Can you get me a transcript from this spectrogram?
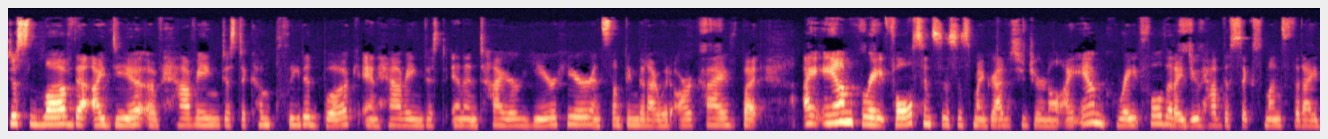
just love that idea of having just a completed book and having just an entire year here and something that I would archive. But I am grateful, since this is my gratitude journal, I am grateful that I do have the six months that I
